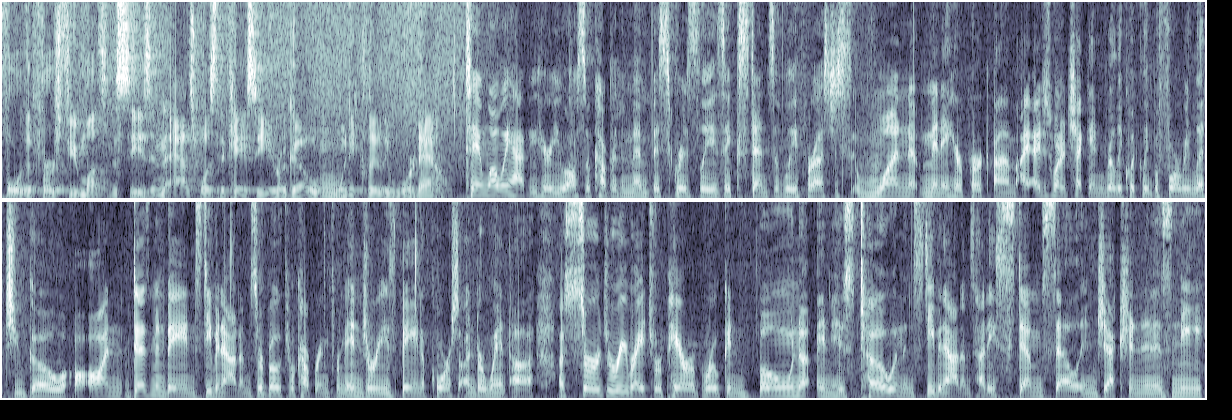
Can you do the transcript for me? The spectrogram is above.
for the first few months of the season, as was the case a year ago mm. when he clearly wore down. Tim, while we have you here, you also cover the Memphis Grizzlies extensively for us. Just one minute here, Perk. Um, I, I, just want to check in really quickly before we let you go on Desmond Bane, Steven Adams are both recovering from injuries. Bane, of course, underwent a, a surgery, right, to repair a broken bone in his toe, and then Steven Adams had a stem cell injection in his knee.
